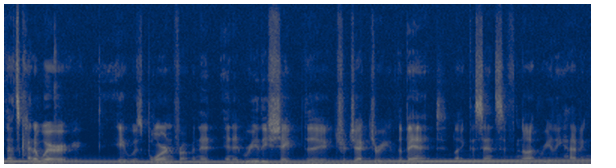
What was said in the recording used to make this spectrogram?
that's kind of where it was born from, and it and it really shaped the trajectory of the band, like the sense of not really having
